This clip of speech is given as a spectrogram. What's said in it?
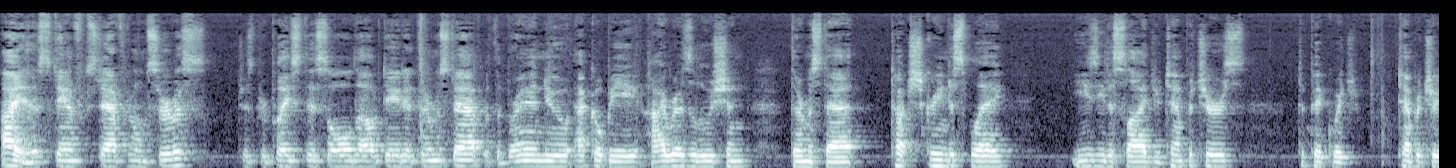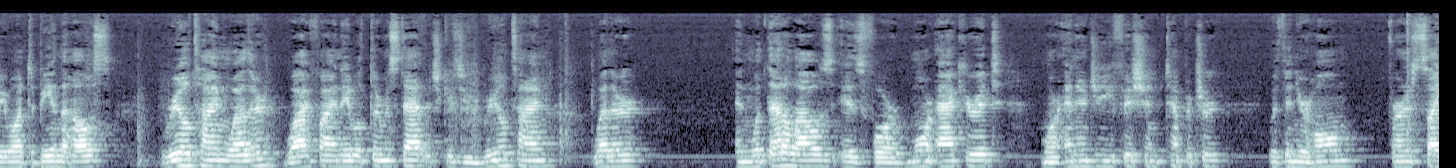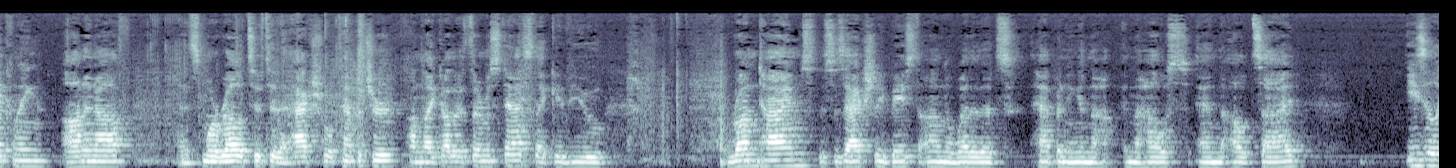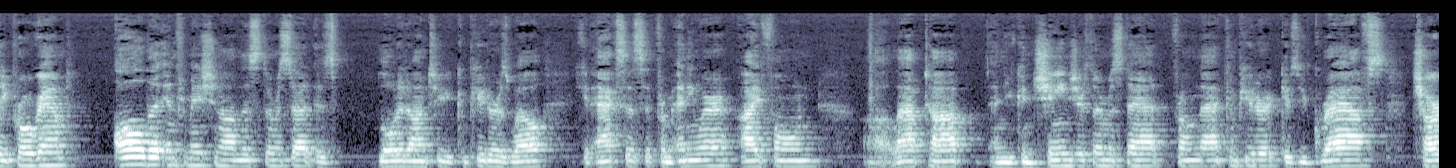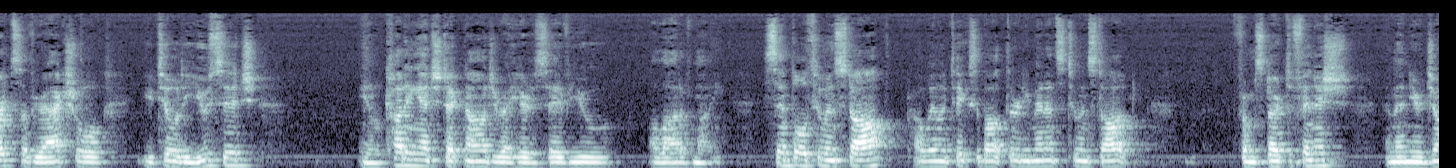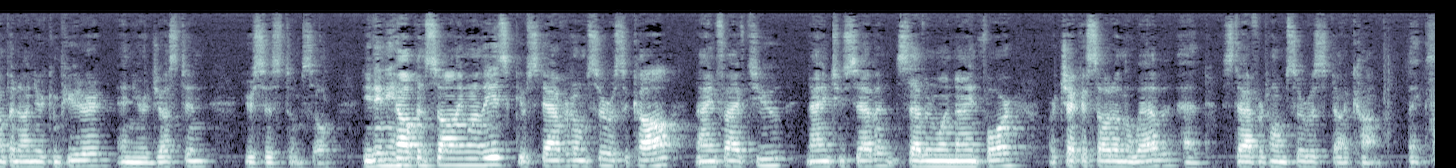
Hi, this is Dan from Stafford Home Service. Just replaced this old outdated thermostat with a brand new ecobee high resolution thermostat, touchscreen display, easy to slide your temperatures to pick which temperature you want to be in the house. Real-time weather, Wi-Fi enabled thermostat which gives you real-time weather and what that allows is for more accurate, more energy efficient temperature within your home furnace cycling on and off, and it's more relative to the actual temperature, unlike other thermostats that give you run times. This is actually based on the weather that's happening in the in the house and outside. Easily programmed. All the information on this thermostat is loaded onto your computer as well. You can access it from anywhere, iPhone, uh, laptop, and you can change your thermostat from that computer. It gives you graphs, charts of your actual utility usage. You know, cutting edge technology right here to save you a lot of money. Simple to install, probably only takes about 30 minutes to install it from start to finish, and then you're jumping on your computer and you're adjusting your system. So, need any help installing one of these? Give Stafford Home Service a call, 952 927 7194, or check us out on the web at staffordhomeservice.com. Thanks.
